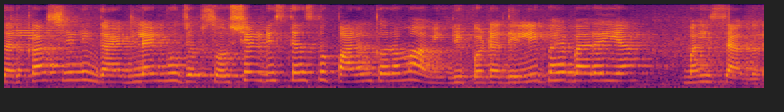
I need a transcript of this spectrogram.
સરકારશ્રીની ગાઈડલાઈન મુજબ સોશિયલ ડિસ્ટન્સનું પાલન કરવામાં આવ્યું. રિપોર્ટર દિલીપભાઈ બારૈયા, મહીસાગર.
